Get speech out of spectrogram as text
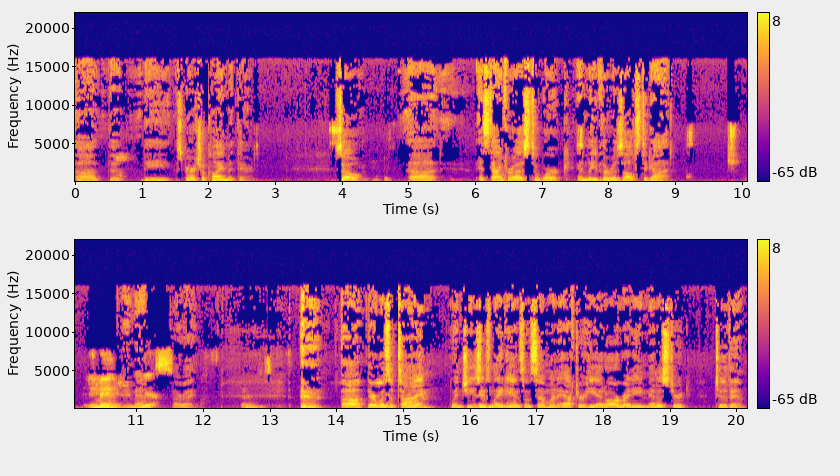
uh, the, the spiritual climate there. So uh, it's time for us to work and leave the results to God. Amen. Amen. Yes. All right. uh, there was a time when Jesus laid hands on someone after he had already ministered to them.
